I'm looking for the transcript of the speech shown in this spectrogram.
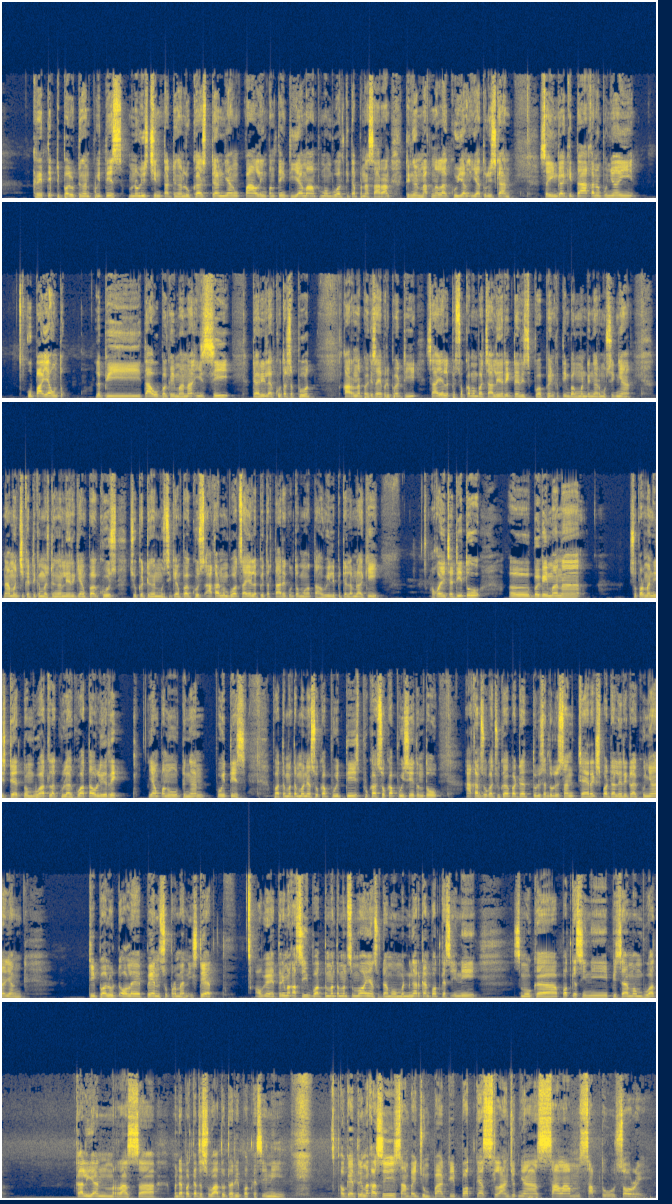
kritik dibalut dengan puitis, menulis cinta dengan lugas, dan yang paling penting dia mampu membuat kita penasaran dengan makna lagu yang ia tuliskan. Sehingga kita akan mempunyai upaya untuk lebih tahu bagaimana isi dari lagu tersebut. Karena bagi saya pribadi, saya lebih suka membaca lirik dari sebuah band ketimbang mendengar musiknya. Namun jika dikemas dengan lirik yang bagus, juga dengan musik yang bagus, akan membuat saya lebih tertarik untuk mengetahui lebih dalam lagi. Oke, jadi itu eh, bagaimana Superman is Dead membuat lagu-lagu atau lirik yang penuh dengan puitis. Buat teman-teman yang suka puitis, buka suka puisi tentu akan suka juga pada tulisan-tulisan Jerex pada lirik lagunya yang dibalut oleh band Superman is Dead. Oke, terima kasih buat teman-teman semua yang sudah mau mendengarkan podcast ini. Semoga podcast ini bisa membuat kalian merasa mendapatkan sesuatu dari podcast ini. Oke, terima kasih. Sampai jumpa di podcast selanjutnya. Salam Sabtu sore.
